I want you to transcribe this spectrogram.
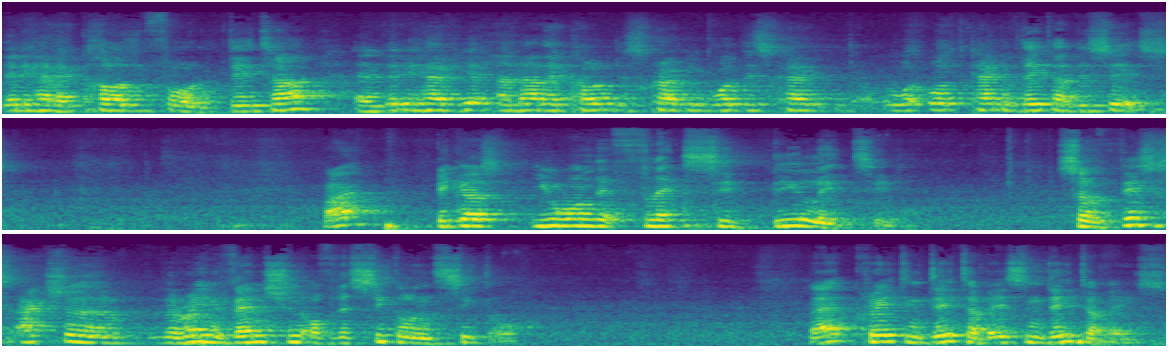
then you have a column for data, and then you have yet another column describing what this kind, what, what kind of data this is. Right? Because you want the flexibility. So this is actually the reinvention of the SQL and SQL. Creating database in database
